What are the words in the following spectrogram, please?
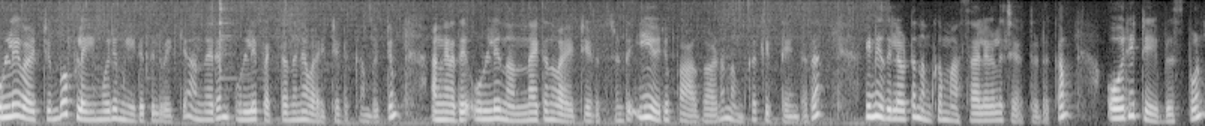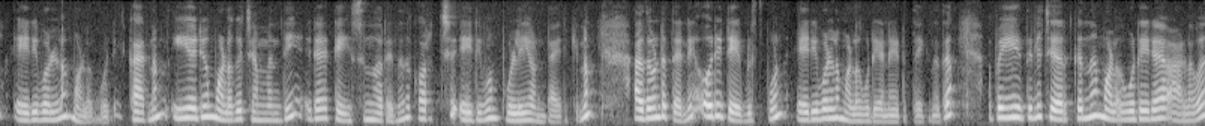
ഉള്ളി വഴറ്റുമ്പോൾ ഫ്ലെയിം ഒരു മീഡിയത്തിൽ വയ്ക്കുക അന്നേരം ഉള്ളി പെട്ടെന്ന് തന്നെ വഴറ്റിയെടുക്കാൻ പറ്റും. അങ്ങനത്തെ ഉള്ളി നന്നായിട്ടൊന്ന് വഴറ്റിയെടുത്തിട്ടുണ്ട്. ഈ ഒരു പാകമാണ് നമുക്ക് കിട്ടേണ്ടത്. ഇനി ഇതിലോട്ട് നമുക്ക് മസാലകൾ ചേർത്തെടുക്കാം. ഒരു ടേബിൾ സ്പൂൺ എരിവുള്ള മുളക് പൊടി. കാരണം ഈ ഒരു മുളക് ചമ്മന്തിയുടെ ടേസ്റ്റ് എന്ന് പറയുന്നത് കുറച്ച് എരിവും പുളിയും ഉണ്ടായിരിക്കണം. അതുകൊണ്ട് തന്നെ ഒരു ടേബിൾ സ്പൂൺ എരിവുള്ള മുളക് പൊടിയാണ് എടുത്തേക്കുന്നത്. അപ്പോൾ ഈ ഇതിൽ ചേർക്കുന്ന മുളക് പൊടിയുടെ അളവ്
